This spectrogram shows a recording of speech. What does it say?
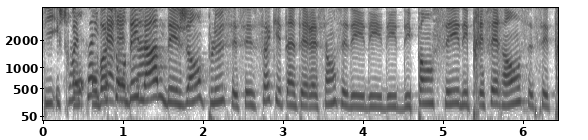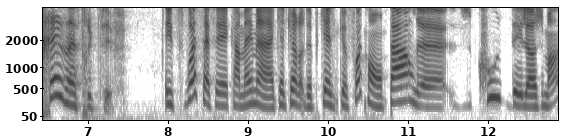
Puis je trouvais ça on intéressant. va sonder l'âme des gens plus, et c'est ça qui est intéressant. C'est des, des, des des pensées, des préférences. C'est très instructif. Et tu vois, ça fait quand même quelques, depuis quelques fois qu'on parle euh, du coût des logements,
